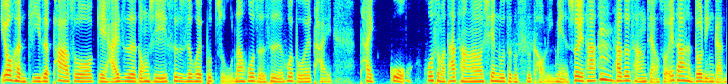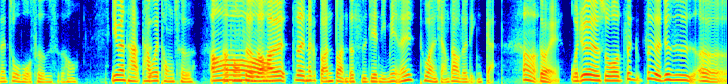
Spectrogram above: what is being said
又很急着，怕说给孩子的东西是不是会不足，那或者是会不会太太过或什么，他常常要陷入这个思考里面，所以他他就常讲说，哎，他很多灵感在坐火车的时候，因为他他会通车。然后通车的时候，他会在那个短短的时间里面，哎，突然想到了灵感。嗯，对我觉得说这个这个就是呃，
